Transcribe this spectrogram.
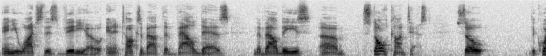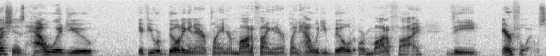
and you watch this video, and it talks about the Valdez, the Valdez um, STOL contest. So the question is, how would you, if you were building an airplane or modifying an airplane, how would you build or modify the airfoils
